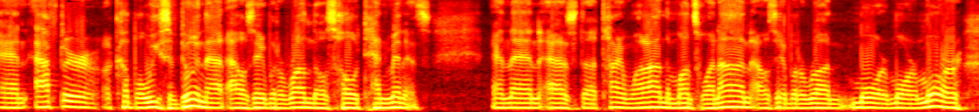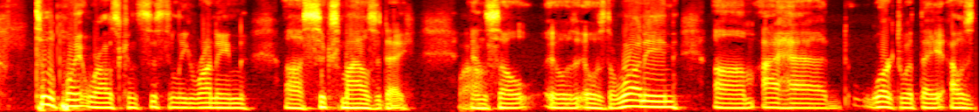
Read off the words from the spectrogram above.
And after a couple of weeks of doing that, I was able to run those whole 10 minutes. And then as the time went on, the months went on, I was able to run more and more and more to the point where I was consistently running uh, six miles a day. Wow. And so it was it was the running. Um, I had worked with a I was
